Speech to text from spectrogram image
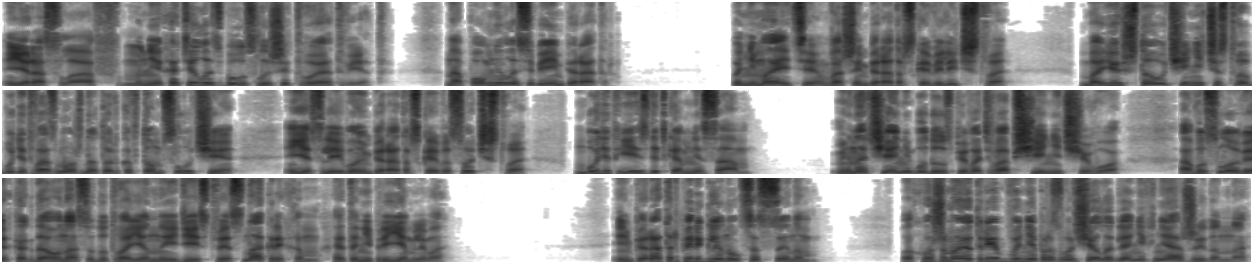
«Ярослав, мне хотелось бы услышать твой ответ», — напомнил о себе император. «Понимаете, ваше императорское величество, боюсь, что ученичество будет возможно только в том случае, если его императорское высочество будет ездить ко мне сам. Иначе я не буду успевать вообще ничего, а в условиях, когда у нас идут военные действия с накрихом, это неприемлемо». Император переглянулся с сыном. Похоже, мое требование прозвучало для них неожиданно.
